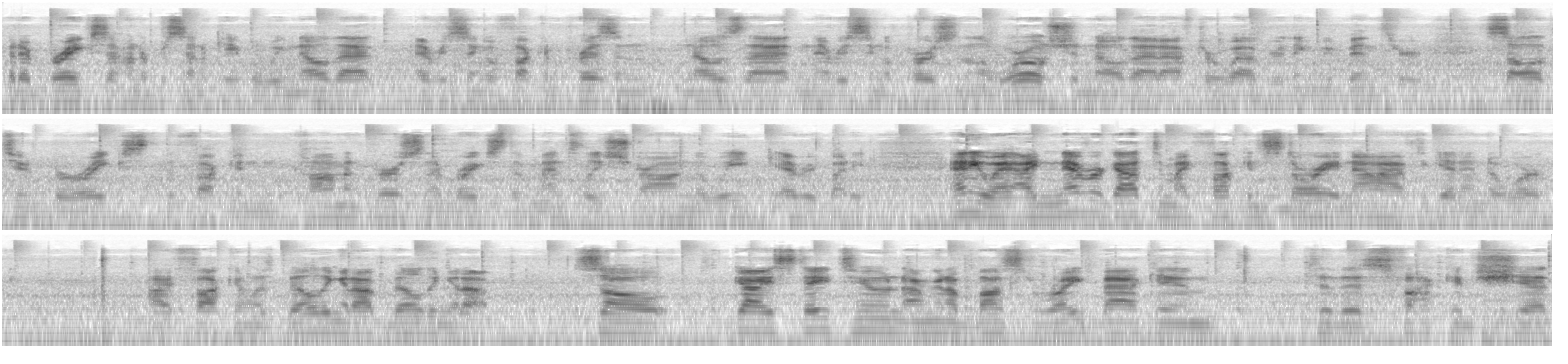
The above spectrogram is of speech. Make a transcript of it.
but it breaks 100% of people. We know that. Every single fucking prison knows that, and every single person in the world should know that after everything we've been through. Solitude breaks the fucking common person, it breaks the mentally strong, the weak, everybody. Anyway, I never got to my fucking story, and now I have to get into work. I fucking was building it up, building it up. So, guys, stay tuned. I'm gonna bust right back in to this fucking shit.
